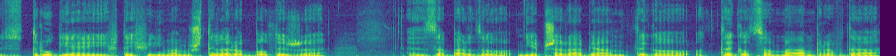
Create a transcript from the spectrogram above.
z drugiej, w tej chwili mam już tyle roboty, że za bardzo nie przerabiam tego, tego co mam, prawda?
